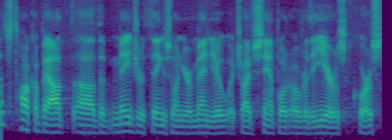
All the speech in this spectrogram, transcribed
Let's talk about uh, the major things on your menu, which I've sampled over the years, of course.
